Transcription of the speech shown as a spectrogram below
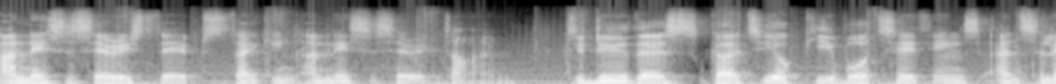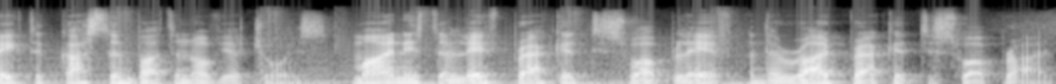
Unnecessary steps taking unnecessary time. To do this, go to your keyboard settings and select a custom button of your choice. Mine is the left bracket to swap left and the right bracket to swap right.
